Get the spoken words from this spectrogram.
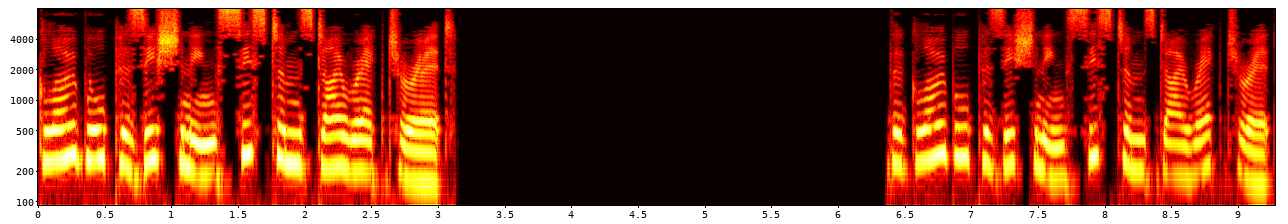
Global Positioning Systems Directorate. The Global Positioning Systems Directorate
